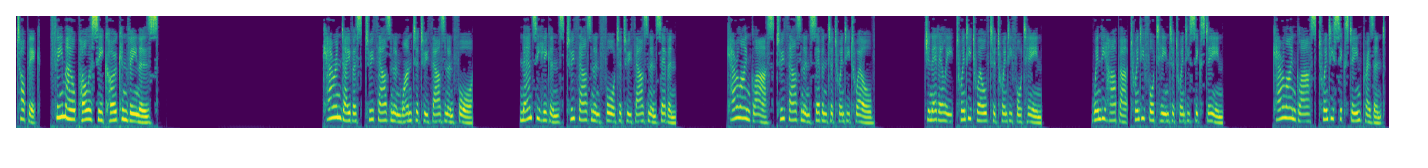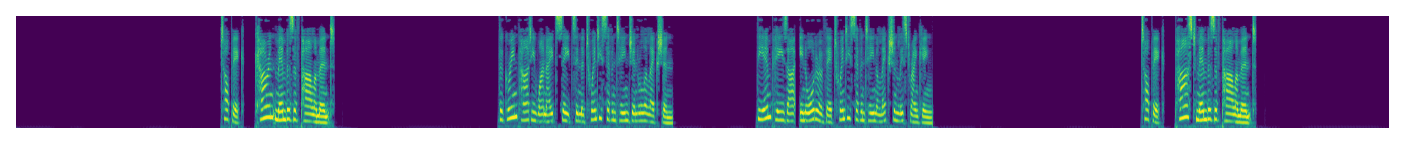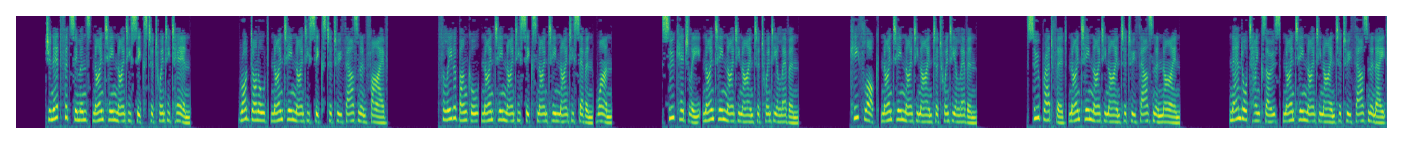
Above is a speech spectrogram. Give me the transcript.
Topic Female policy co-conveners Karen Davis 2001 to 2004 Nancy Higgins 2004 to 2007 Caroline Glass 2007 to 2012 Jeanette Ellie 2012 to 2014 Wendy Harper 2014 to 2016 Caroline Glass 2016 present. Topic Current members of parliament The Green Party won eight seats in the 2017 general election. The MPs are, in order of their 2017 election list ranking. Past Members of Parliament Jeanette Fitzsimmons 1996 to 2010 Rod Donald 1996 to 2005 Phillida Bunkle 1996–1997 1 Sue Kedgley 1999 to 2011 Keith Locke 1999 to 2011 Sue Bradford 1999 to 2009 Nandor Tanczos 1999 to 2008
